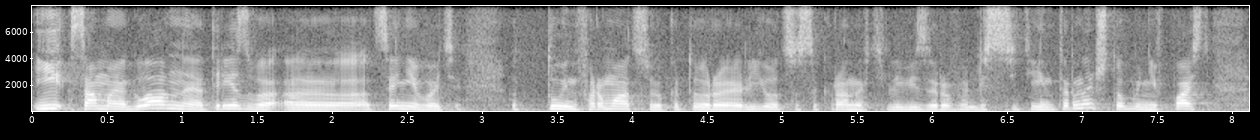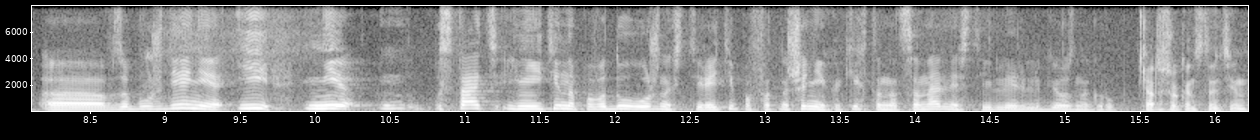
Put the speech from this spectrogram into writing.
И самое главное, трезво э, оценивать ту информацию, которая льется с экранов телевизоров или с сетей интернет, чтобы не впасть э, в заблуждение и не стать и не идти на поводу ложных стереотипов в отношении каких-то национальностей или религиозных групп. Хорошо, Константин.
